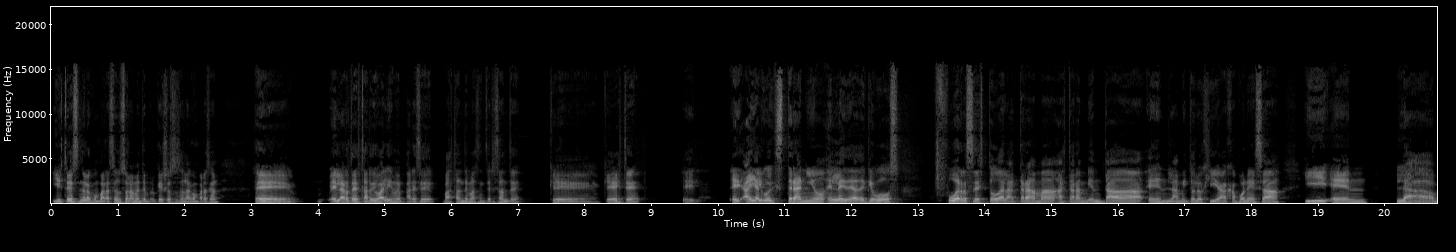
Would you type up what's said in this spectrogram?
Y estoy haciendo la comparación solamente porque ellos hacen la comparación. Eh, el arte de Stardew Valley me parece bastante más interesante que, que este. Eh, hay algo extraño en la idea de que vos fuerces toda la trama a estar ambientada en la mitología japonesa y en la,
